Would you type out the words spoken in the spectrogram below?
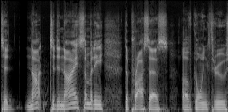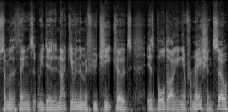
to not to deny somebody the process of going through some of the things that we did and not giving them a few cheat codes is bulldogging information. So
